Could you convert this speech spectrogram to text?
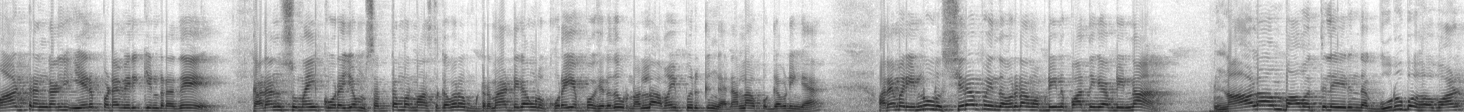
மாற்றங்கள் ஏற்படவிருக்கின்றது. கடன் சுமை குறையும். செப்டம்பர் மாதத்துக்கு அப்புறம் ட்ரமாட்டிக்காக உங்களுக்கு குறைய போகிறது. ஒரு நல்ல அமைப்பு இருக்குங்க. நல்லா இப்போ கவனிங்க. அதே மாதிரி இன்னொரு சிறப்பு இந்த வருடம் அப்படின்னு பார்த்தீங்க அப்படின்னா நாலாம் பாவத்தில் இருந்த குரு பகவான்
